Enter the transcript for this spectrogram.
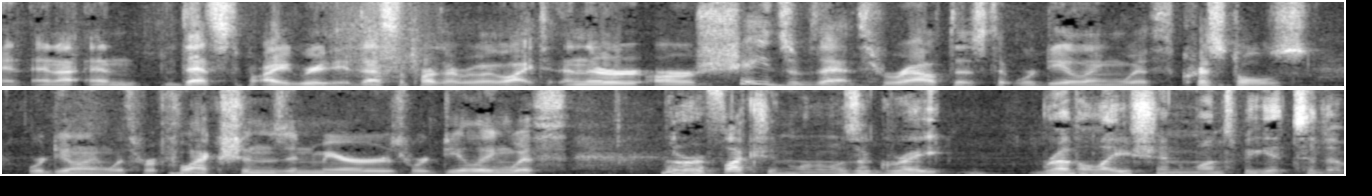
And and, I, and that's the, I agree with you. That's the part that I really liked. And there are shades of that throughout this that we're dealing with crystals, we're dealing with reflections in mirrors, we're dealing with The reflection one was a great revelation once we get to the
